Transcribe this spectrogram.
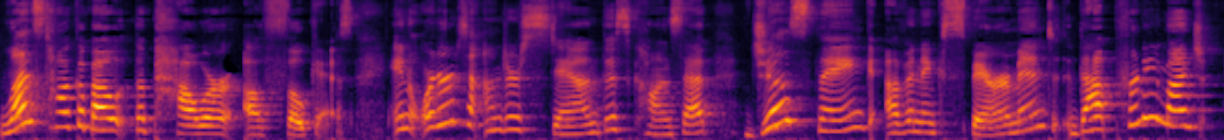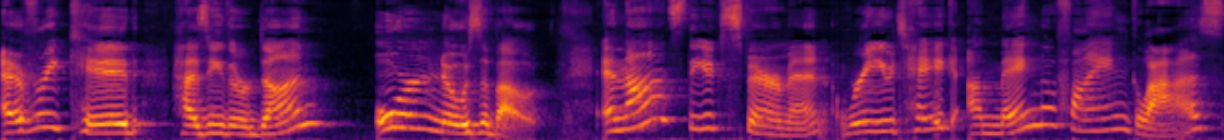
Let's talk about the power of focus. In order to understand this concept, just think of an experiment that pretty much every kid has either done or knows about. And that's the experiment where you take a magnifying glass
